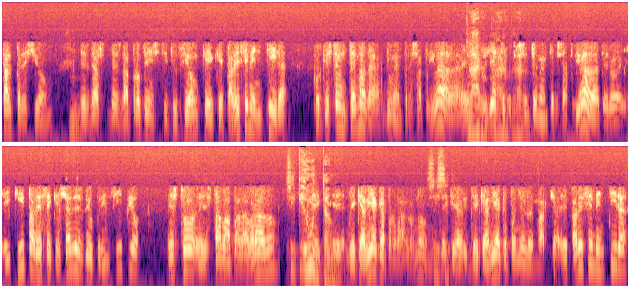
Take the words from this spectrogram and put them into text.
tal presión mm. desde a, desde a propia institución que que parece mentira porque este é un tema da, dunha empresa privada, é eh? claro, proyecto claro, claro. unha empresa privada, pero aquí parece que xa desde o principio isto estaba apalabrado sí, que de, que, de que había que aprobalo, ¿no? sí, de, sí. Que, de que había que poñelo en marcha. Eh, parece mentira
